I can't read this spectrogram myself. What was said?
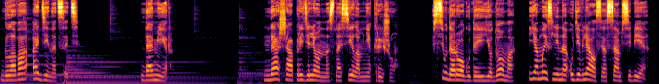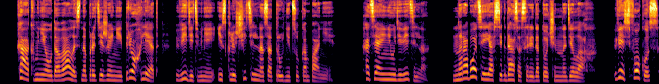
Глава 11. Дамир. Даша определенно сносила мне крышу. Всю дорогу до ее дома я мысленно удивлялся сам себе. Как мне удавалось на протяжении трех лет видеть в ней исключительно сотрудницу компании. Хотя и неудивительно. На работе я всегда сосредоточен на делах. Весь фокус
